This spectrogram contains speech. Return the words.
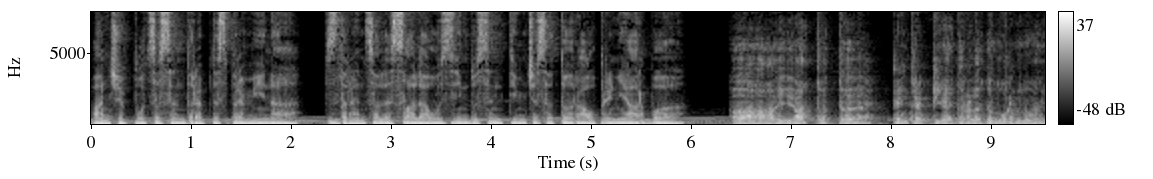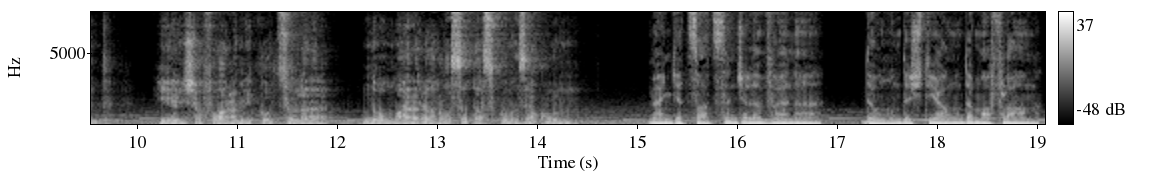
a început să se îndrepte spre mine, zdrențele sale auzindu-se în timp ce se tărau prin iarbă. A, iată-te, printre pietrele de mormânt. Ieși afară, micuțule. Nu mai are rost să te ascunzi acum. Mi-a înghețat sângele în vene. De unde știa unde mă aflam?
